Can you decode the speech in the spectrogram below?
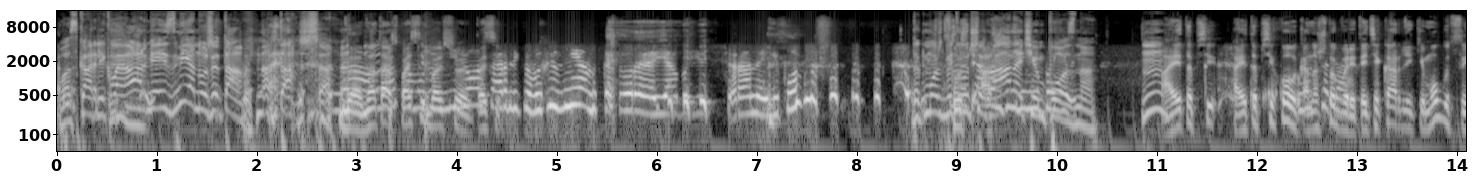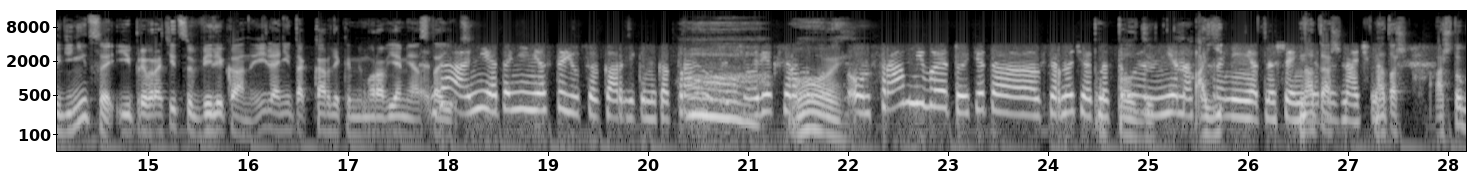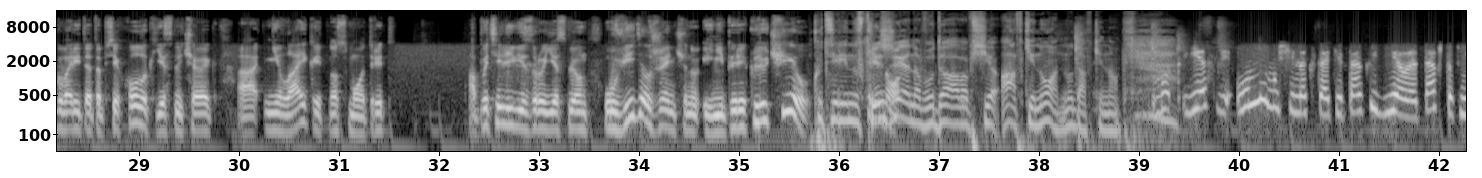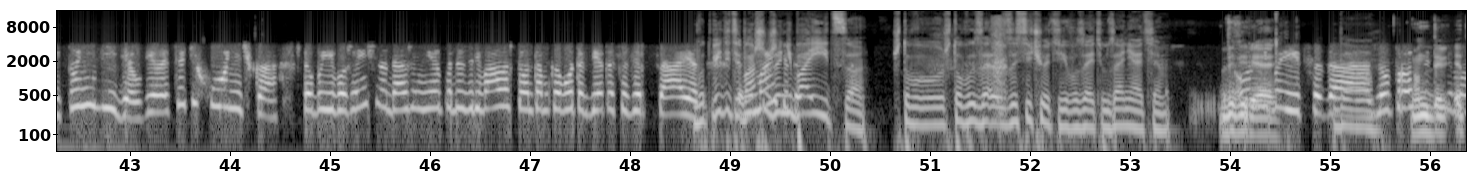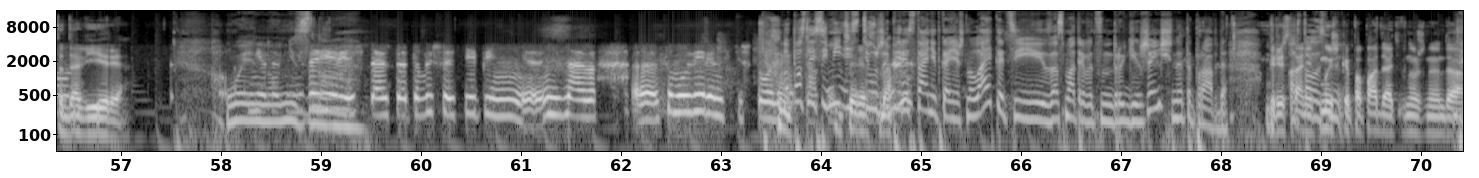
У вас карликовая армия измен уже там, Наташа. Да, у Наташ, нас там спасибо большое. Миллион карликовых измен, которые, я боюсь, рано или поздно. Так может быть лучше рано, чем поздно. А это, пси- а это психолог, она что да. говорит? Эти карлики могут соединиться и превратиться в великаны? Или они так карликами, муравьями Да, остаются? нет, они не остаются карликами, как правило. То есть человек все равно, Ой. он сравнивает, то есть это все равно человек настроен Обалдеть. не на А сохранение отношений Наташ, однозначно. Наташ, а что говорит это психолог, если человек а, не лайкает, но смотрит? А по телевизору, если он увидел женщину и не переключил? Катерину. Стриженову, да, вообще. А, в кино? Ну да, в кино. Вот если умный мужчина, кстати, так и делает, так, чтобы никто не видел, делает все тихонечко, чтобы его женщина даже не подозревала, что он там кого-то где-то созерцает. Вот видите, ваш уже не боится, что, вы- что вы за- засечете его за этим занятием. Он не Доверяет. боится, да. Да. Ну, просто, Он видимо, это он- доверие. Ой, Нет, ну это не недоверие, знаю. я считаю, что это высшая степень, э, не знаю, э, самоуверенности, что ли. Ну, после так вот. 70 Интересно. уже перестанет, конечно, лайкать и засматриваться на других женщин, это правда. Перестанет Осталось- мышкой попадать в нужную, да,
